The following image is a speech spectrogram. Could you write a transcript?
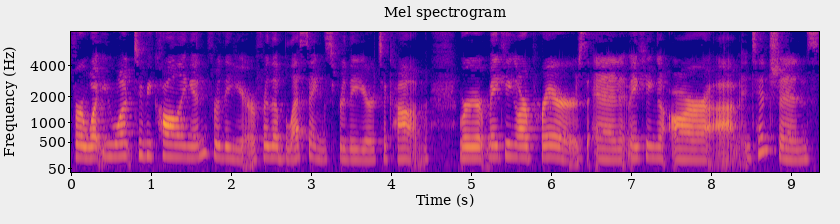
for what you want to be calling in for the year, for the blessings for the year to come. We're making our prayers and making our um, intentions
